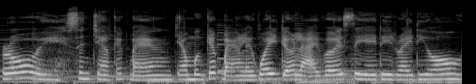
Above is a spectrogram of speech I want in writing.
Rồi, xin chào các bạn, chào mừng các bạn lại quay trở lại với CAD Radio.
